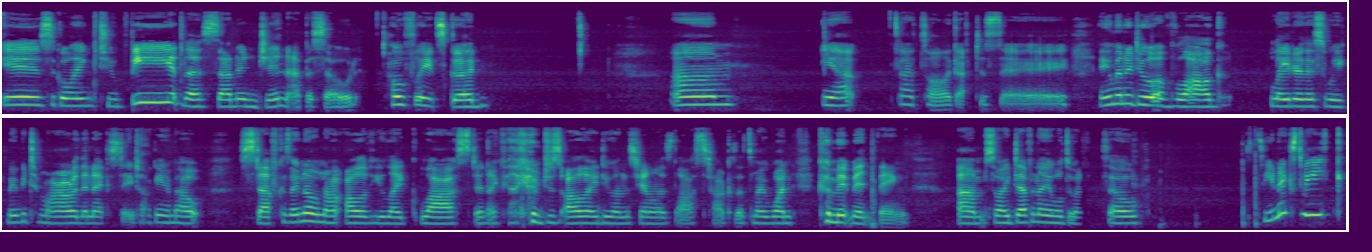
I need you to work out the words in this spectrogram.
is going to be the Sun and Jin episode. Hopefully it's good. Um, yeah, that's all I got to say. I think I'm going to do a vlog later this week, maybe tomorrow or the next day, talking about stuff because I know not all of you like Lost, and I feel like I'm just all I do on this channel is Lost talk because that's my one commitment thing. Um, so I definitely will do it. So, see you next week.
